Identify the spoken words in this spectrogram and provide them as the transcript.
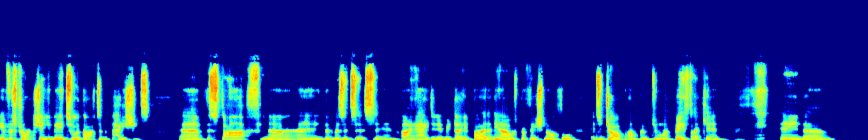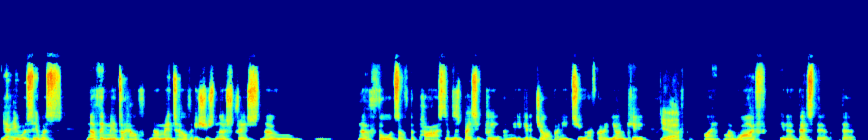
infrastructure. You're there to look after the patients um, the staff, you know, and the visitors. And I hate it every day. But, you know, I was professional. I thought it's a job. I'm going to do my best I can. And um, yeah, it was, it was nothing mental health, no mental health issues, no stress, no, no thoughts of the past. It was just basically, I need to get a job. I need to, I've got a young kid. Yeah. My, my wife, you know, that's the, the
